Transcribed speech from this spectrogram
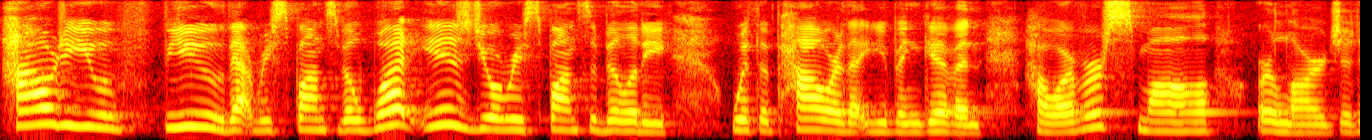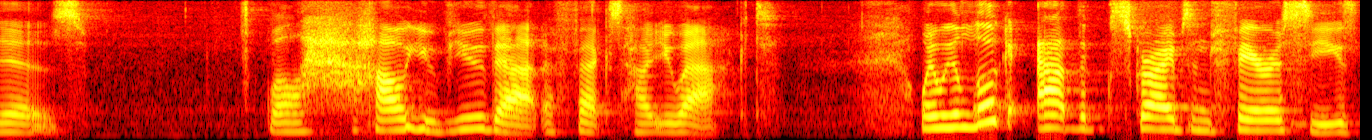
How do you view that responsibility? What is your responsibility with the power that you've been given, however small or large it is? Well, how you view that affects how you act. When we look at the scribes and Pharisees,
